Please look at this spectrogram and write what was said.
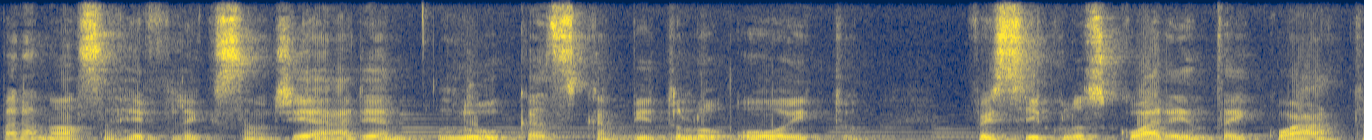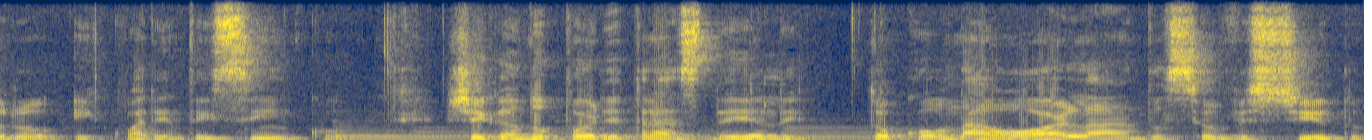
Para nossa reflexão diária, Lucas capítulo 8, versículos 44 e 45. Chegando por detrás dele, tocou na orla do seu vestido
